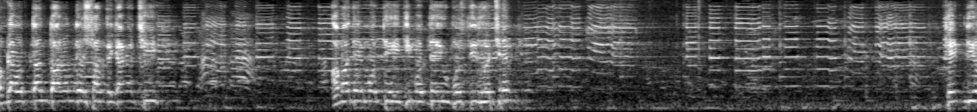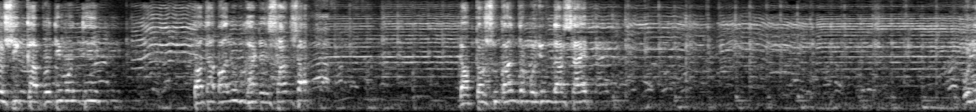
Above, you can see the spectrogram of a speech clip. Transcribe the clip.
আমরা অত্যন্ত আনন্দের সঙ্গে জানাচ্ছি, আমাদের মধ্যে ইতিমধ্যেই উপস্থিত হয়েছেন কেন্দ্রীয় শিক্ষা প্রতিমন্ত্রী তথা বালুরঘাটের সাংসদ ডক্টর সুকান্ত মজুমদার সাহেব। উনি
